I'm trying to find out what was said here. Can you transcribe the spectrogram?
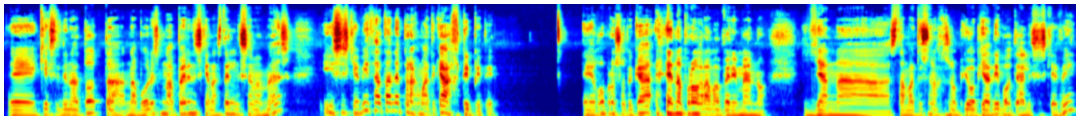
ε, και στη δυνατότητα να μπορείς να παίρνεις και να στέλνεις MMS, η συσκευή θα ήταν πραγματικά αχτύπητη. Εγώ προσωπικά ένα πρόγραμμα περιμένω για να σταματήσω να χρησιμοποιώ οποιαδήποτε άλλη συσκευή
